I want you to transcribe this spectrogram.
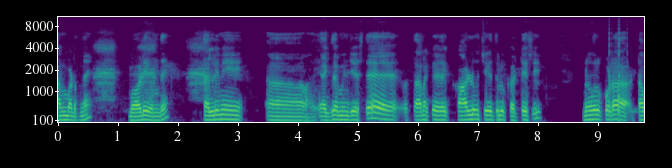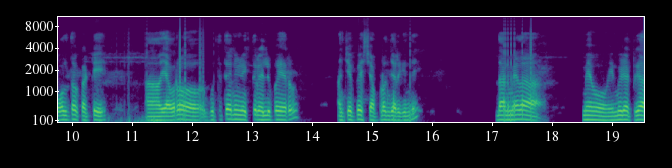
కనబడుతున్నాయి. బాడీ ఉంది. తల్లిని ఎగ్జామిన్ చేస్తే తనకి కాళ్ళు చేతులు కట్టేసి నోరు కూడా టవల్తో కట్టి ఆ, ఎవరో గుర్తు తెలియని వ్యక్తులు వెళ్ళిపోయారు అని చెప్పేసి చెప్పడం జరిగింది. దాని మీద మేము ఇమీడియట్గా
